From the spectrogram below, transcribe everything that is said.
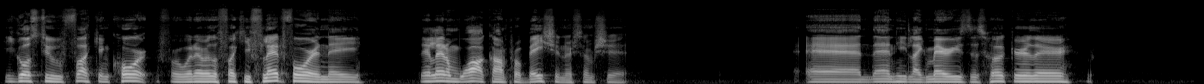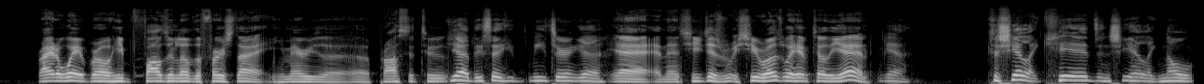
he goes to fucking court for whatever the fuck he fled for, and they they let him walk on probation or some shit. And then he like marries this hooker there. Right away, bro, he falls in love the first night. He marries a, a prostitute. yeah. They say he meets her. Yeah, Yeah, and then she just she runs with him till the end. yeah. Cause she had like kids and she had like no.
